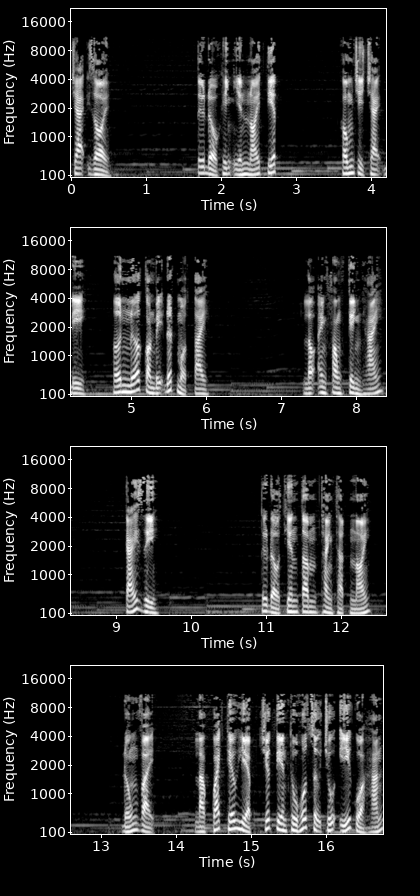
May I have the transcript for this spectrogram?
Chạy rồi. Tư đồ khinh yến nói tiếp Không chỉ chạy đi Hơn nữa còn bị đứt một tay. Lộ Anh Phong kinh hãi Cái gì? Tư đầu thiên tâm thành thật nói, Đúng vậy, Là Quách Thiếu Hiệp trước tiên thu hút sự chú ý của hắn.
